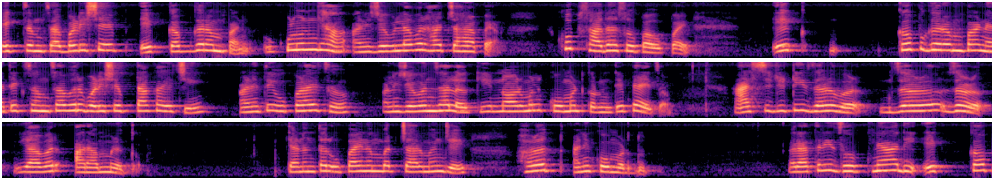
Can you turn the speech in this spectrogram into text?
एक चमचा बडीशेप एक कप गरम पाणी. उकळून घ्या आणि जेवल्यावर हा चहा प्या. खूप साधा सोपा उपाय. एक कप गरम पाण्यात एक चमचाभर बडीशेप टाकायची आणि ते उकळायचं आणि जेवण झालं की नॉर्मल कोमट करून ते प्यायचं. ॲसिडिटी जळवळ जळ जळ यावर आराम मिळतो. त्यानंतर उपाय नंबर चार म्हणजे हळद आणि कोमट दूध. रात्री झोपण्याआधी एक कप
